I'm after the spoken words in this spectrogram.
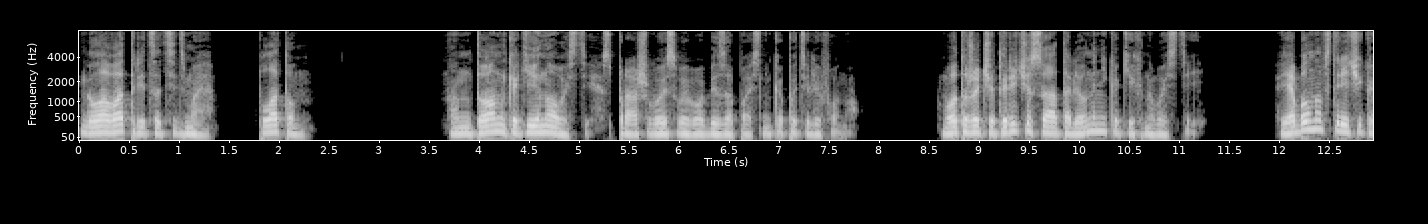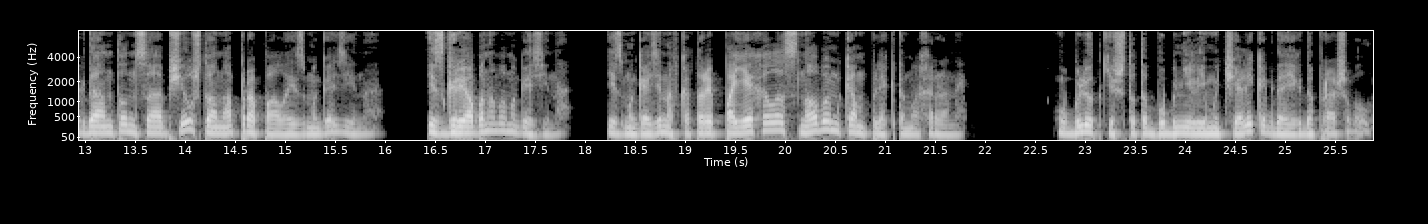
Глава 37. Платон. «Антон, какие новости?» — спрашиваю своего безопасника по телефону. Вот уже четыре часа от Алены никаких новостей. Я был на встрече, когда Антон сообщил, что она пропала из магазина. Из грёбаного магазина. Из магазина, в который поехала с новым комплектом охраны. Ублюдки что-то бубнили и мычали, когда я их допрашивал.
